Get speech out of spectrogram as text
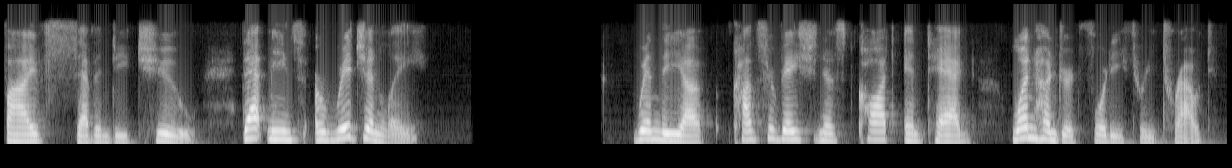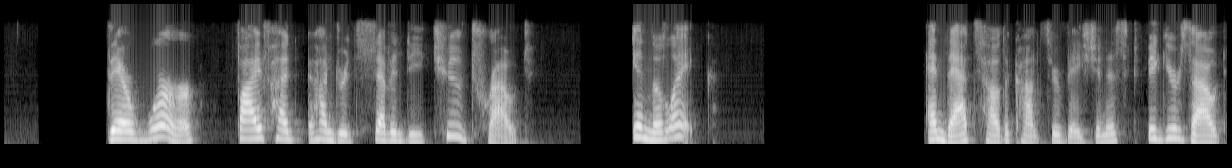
572. That means originally, when the uh, conservationist caught and tagged 143 trout, there were 572 trout in the lake. And that's how the conservationist figures out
